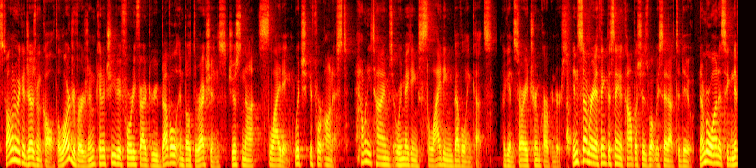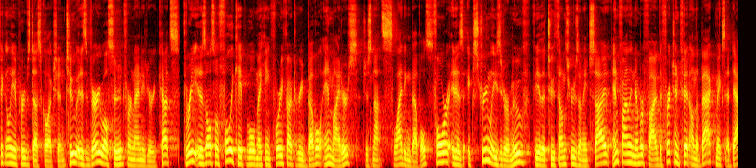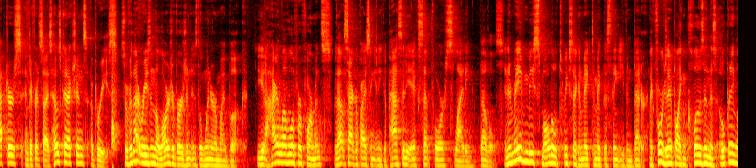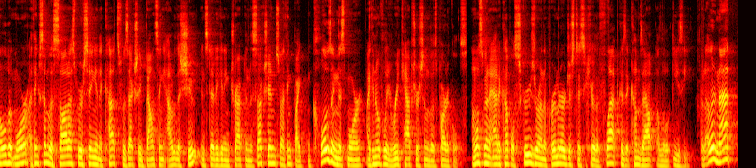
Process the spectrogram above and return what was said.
So I'm gonna make a judgment call. The larger version can achieve a 45 degree bevel in both directions, just not sliding, which if we're honest, how many times are we making sliding beveling cuts? Again, sorry, trim carpenters. In summary, I think this thing accomplishes what we set out to do. Number one, it significantly improves dust collection. Two, it is very well suited for 90 degree cuts. Three, it is also fully capable of making 45 degree bevel and miters, just not sliding bevels. Four, it is extremely easy to remove via the two thumb screws on each side. And finally, number five, the friction fit on the back makes adapters and different size hose connections a breeze. So for that reason, the larger version is the winner of my book. You get a higher level of performance without sacrificing any capacity except for sliding bevels. And there may even be small little tweaks I can make to make this thing even better. Like for example, I can close in this opening a little bit more. I think some of the sawdust we were seeing in the cuts was actually bouncing out of the chute instead of getting trapped in the suction. So I think by closing this more, I can hopefully recapture some of those particles. I'm also gonna add a couple screws around the perimeter just to secure the flap because it comes out a little easy. But other than that,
